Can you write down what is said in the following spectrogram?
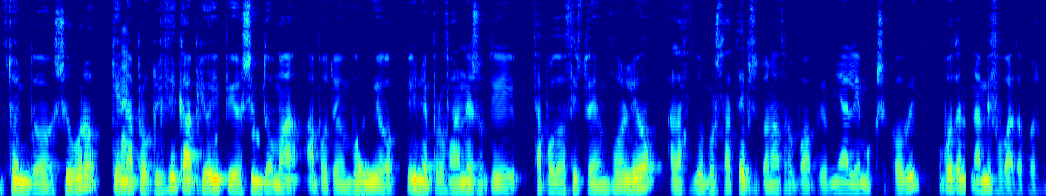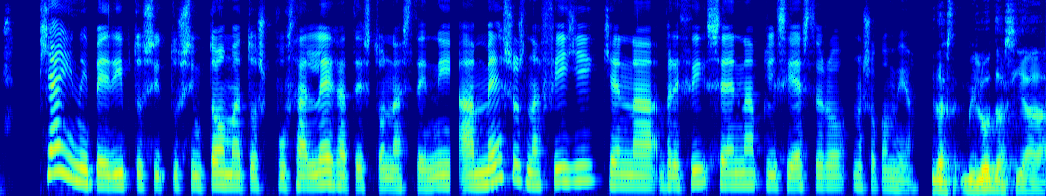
αυτό είναι το σίγουρο, και ναι. να προκληθεί κάποιο ήπιο σύμπτωμα από το εμβόλιο είναι προφανές ότι θα αποδοθεί στο εμβόλιο, αλλά θα τον προστατέψει τον άνθρωπο από μια λίμωξη COVID. Οπότε να μην φοβάται ο κόσμος. Ποια είναι η περίπτωση του συμπτώματος που θα λέγατε στον ασθενή αμέσως να φύγει και να βρεθεί σε ένα πλησιέστερο νοσοκομείο; Κοιτάξτε, μιλώντας για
